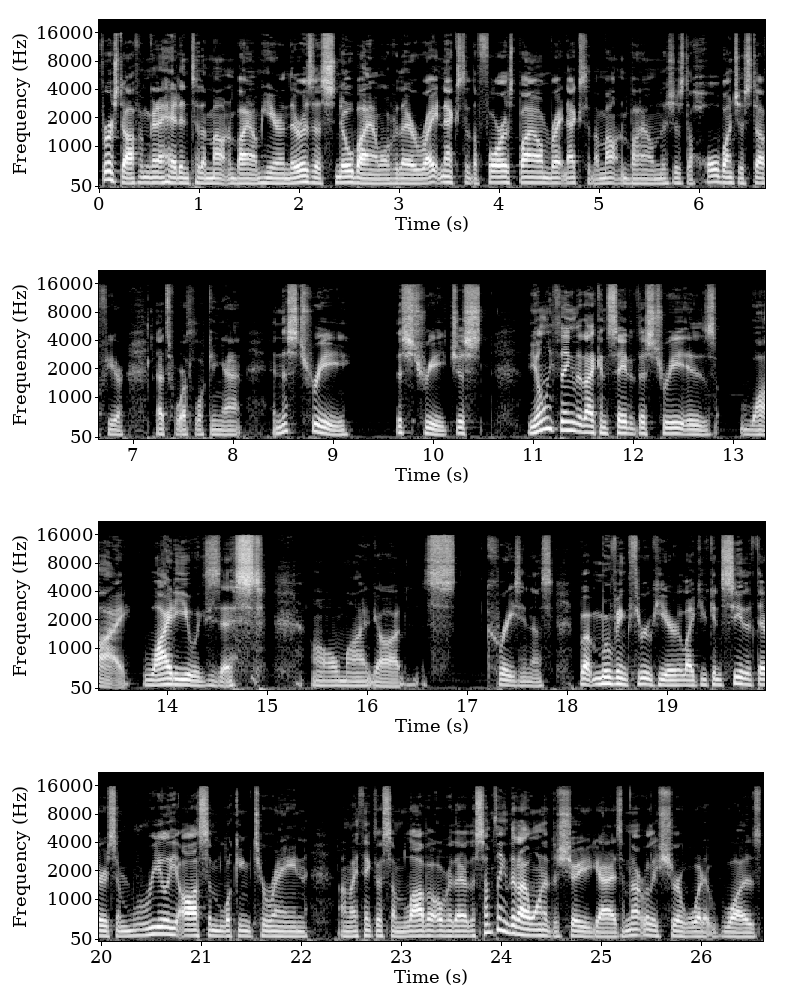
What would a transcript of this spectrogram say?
first off, I'm going to head into the mountain biome here, and there is a snow biome over there right next to the forest biome, right next to the mountain biome. There's just a whole bunch of stuff here that's worth looking at. And this tree, this tree just the only thing that I can say to this tree is why? Why do you exist? Oh my god. It's craziness. But moving through here, like you can see that there is some really awesome looking terrain. Um, I think there's some lava over there. There's something that I wanted to show you guys. I'm not really sure what it was.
